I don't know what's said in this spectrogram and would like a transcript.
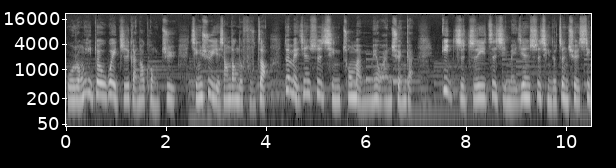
我容易对未知感到恐惧，情绪也相当的浮躁，对每件事情充满没有安全感。一直质疑自己每件事情的正确性，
